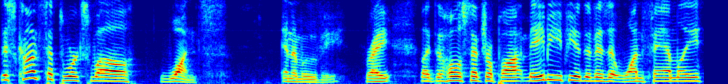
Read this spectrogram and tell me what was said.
This concept works well once in a movie, right? Like the whole central plot. Maybe if you had to visit one family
